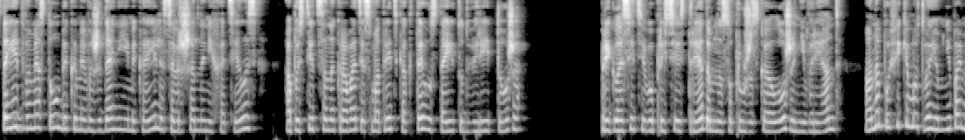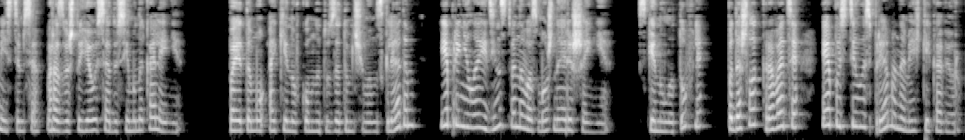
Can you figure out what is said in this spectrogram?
Стоять двумя столбиками в ожидании Микаэля совершенно не хотелось, опуститься на кровать и смотреть, как Тео стоит у дверей тоже. Пригласить его присесть рядом на супружеское ложе не вариант, а на пуфике мы вдвоем не поместимся, разве что я усядусь ему на колени. Поэтому, окинув комнату задумчивым взглядом, я приняла единственно возможное решение. Скинула туфли, подошла к кровати и опустилась прямо на мягкий ковер.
